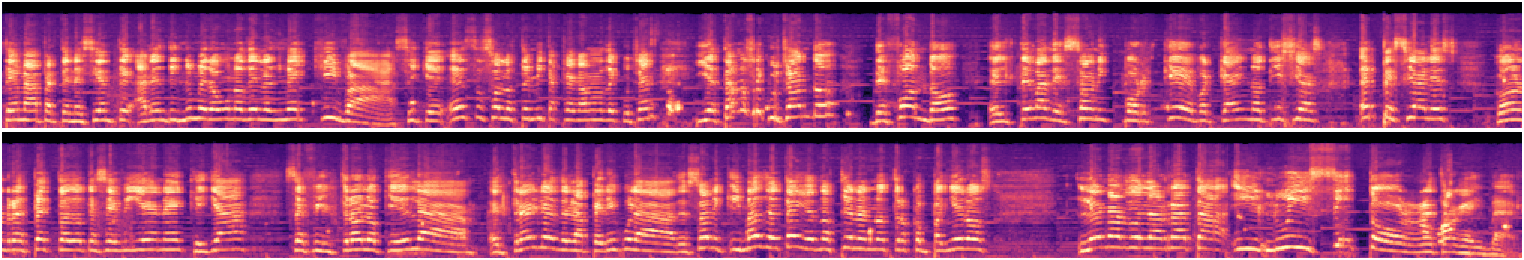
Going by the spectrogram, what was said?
tema perteneciente al ending número uno del anime Kiva. Así que esos son los temitas que acabamos de escuchar. Y estamos escuchando de fondo el tema de Sonic. ¿Por qué? Porque hay noticias especiales con respecto a lo que se viene, que ya se filtró lo que es la, el tráiler de la película de Sonic y más detalles nos tienen nuestros compañeros Leonardo La Rata y Luisito Retrogamer.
